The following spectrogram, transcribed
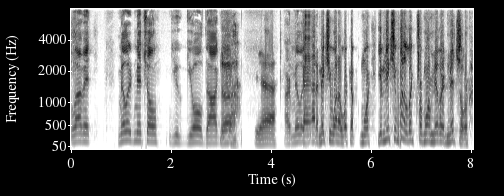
Love it. Millard Mitchell, you you old dog. You. Ugh, yeah, Our Millard God, it makes you want to look up more. It makes you want to look for more Millard Mitchell.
